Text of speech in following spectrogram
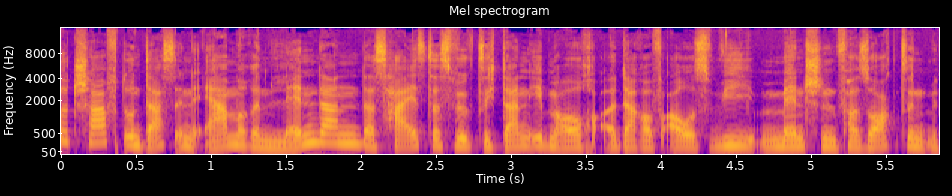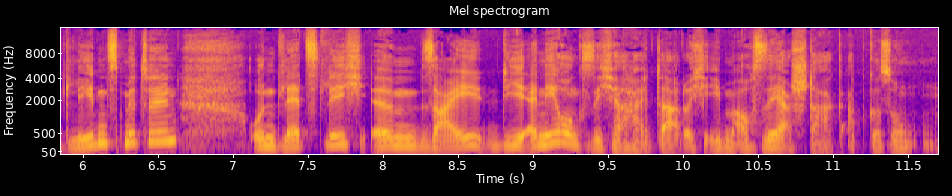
Landwirtschaft und das in ärmeren Ländern. Das heißt, das wirkt sich dann eben auch äh, darauf aus, wie Menschen versorgt sind mit Lebensmitteln. Und letztlich ähm, sei die Ernährungssicherheit dadurch eben auch sehr stark abgesunken.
